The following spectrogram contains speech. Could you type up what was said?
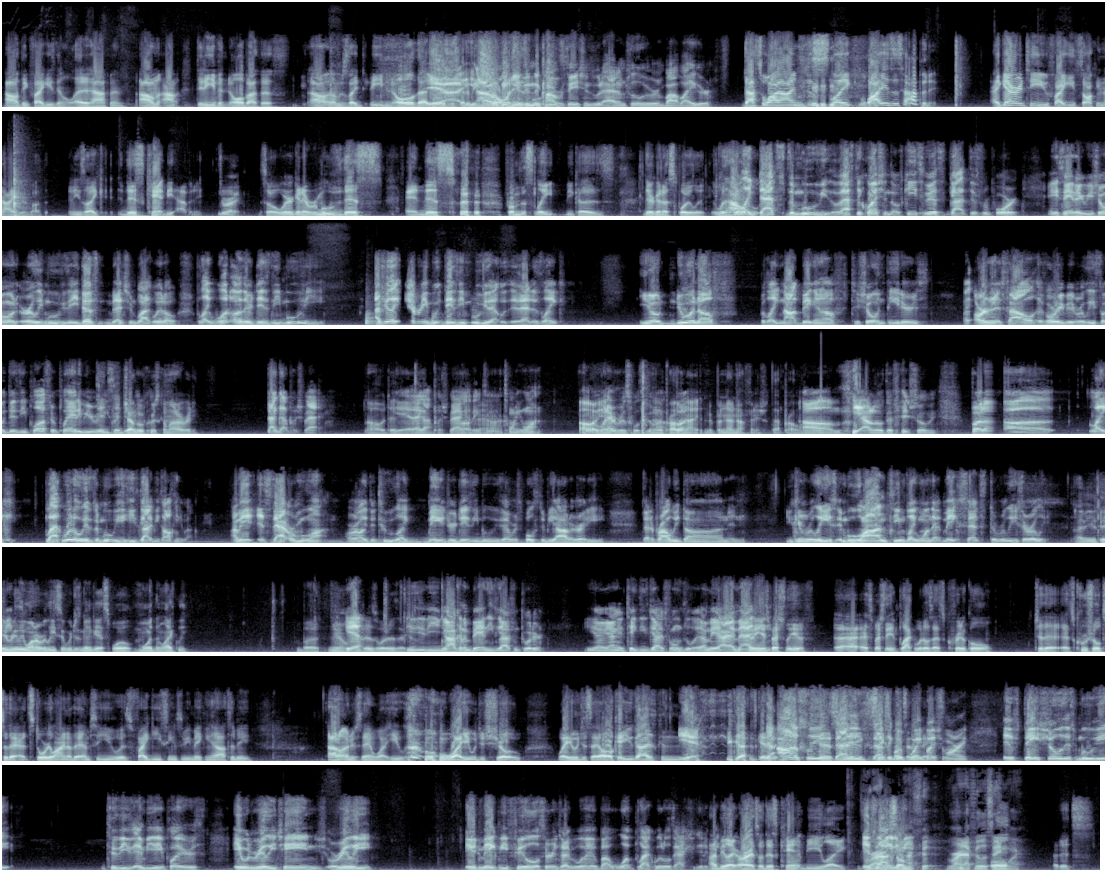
I don't think Feige's gonna let it happen. I don't. I don't did he even know about this? I don't, I'm just like, did he know that yeah, gonna be I don't think he's in the conversations with Adam Silver and Bob Iger. That's why I'm just like, why is this happening? I guarantee you, Feige's talking to Iger about this, and he's like, this can't be happening. Right. So we're gonna remove this and this from the slate because they're gonna spoil it. With how But like that's the movie though. That's the question though. If Keith Smith got this report and he's saying they're gonna be showing early movies, he does mention Black Widow. But like, what other Disney movie? I feel like every Disney movie that that is like, you know, new enough but like not big enough to show in theaters, like Artemis Fowl, have already been released on Disney Plus or planned to be released. did on Jungle Disney Cruise come out already? That got pushed back. Oh, it did. Yeah, that got pushed back. I think Okay. to 21. Oh, yeah. whenever it's supposed to come They're out. probably but- not. But they're not finished with that. Probably. Um, yeah, I don't know if they're finished filming, but uh, like Black Widow is the movie he's got to be talking about. I mean, it's that or Mulan, or like the two like major Disney movies that were supposed to be out already, that are probably done and you can release. And Mulan seems like one that makes sense to release early. I mean, if they really want to release it, we're just gonna get spoiled more than likely. But you know, Yeah. it is what it is. I. You- You're not gonna ban these guys from Twitter. You know, you're not gonna take these guys' phones away. I mean, I I imagine. mean, especially if, uh, especially if Black Widow's as critical to the, as crucial to the storyline of the MCU as Feige seems to be making it out to be. I don't understand why he, why he would just show, why he would just say, oh, "Okay, you guys can, Yeah. you guys get Yeah, it." honestly, get a that screening is six that's a good months in point by advance. Shamari. If they show this movie to these NBA players, it would really change, or really, it'd make me feel a certain type of way about what Black Widow is actually going to be. I'd be like, all right, so this can't be like It's right, not gonna so be- I feel, right. I feel the same way. that it's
